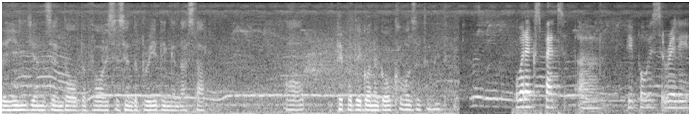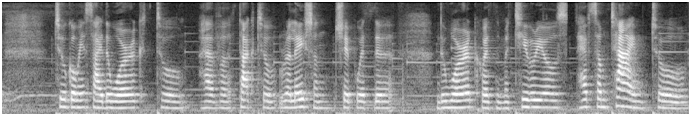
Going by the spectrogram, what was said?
the Indians and all the voices and the breathing and that stuff. Uh, people, they're gonna go closer to it what I expect uh, people is really to go inside the work, to have a tactile relationship with the the work, with the materials, have some time to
